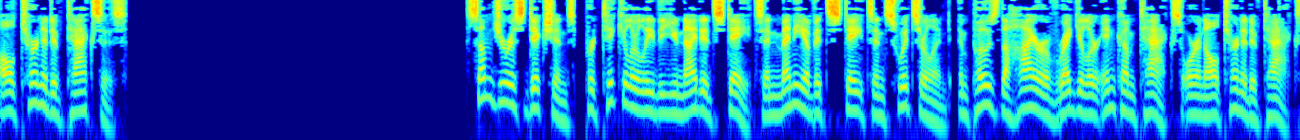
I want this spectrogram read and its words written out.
Alternative taxes Some jurisdictions, particularly the United States and many of its states and Switzerland, impose the higher of regular income tax or an alternative tax.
